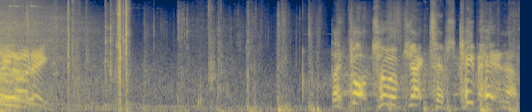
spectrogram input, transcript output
Reloading! They've got two objectives. Keep hitting them.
